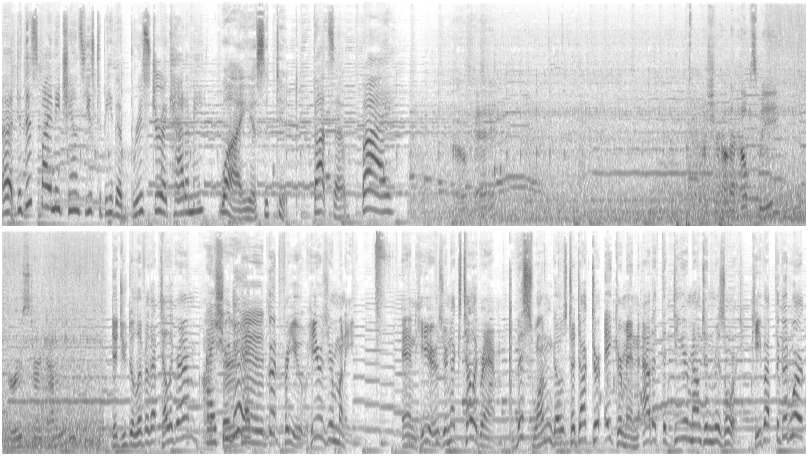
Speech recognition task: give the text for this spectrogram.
Uh, did this by any chance used to be the Brewster Academy? Why, yes, it did. Thought so. Bye. Okay. Not sure how that helps me. Brewster Academy. Did you deliver that telegram? I sure did. Good for you. Here's your money. And here's your next telegram. This one goes to Dr. Ackerman out at the Deer Mountain Resort. Keep up the good work.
